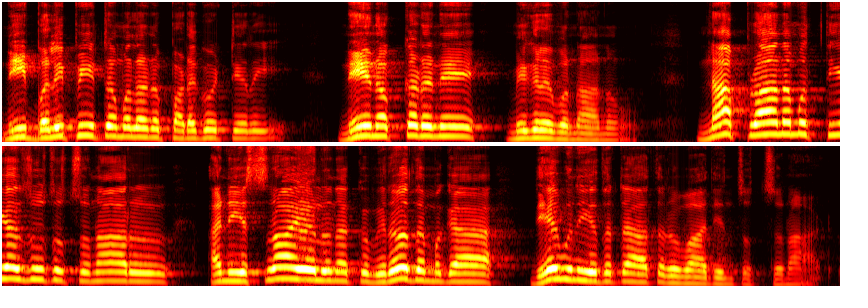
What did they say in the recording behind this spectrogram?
నీ బలిపీఠములను పడగొట్టిరి నేనొక్కడనే మిగిలి ఉన్నాను. నా ప్రాణము తీయజూచుచున్నారు అని ఇస్రాయేలునకు విరోధముగా దేవుని ఎదుట అతడు వాదించుచున్నాడు.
